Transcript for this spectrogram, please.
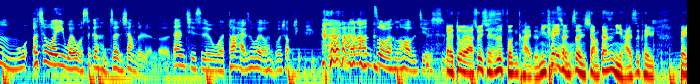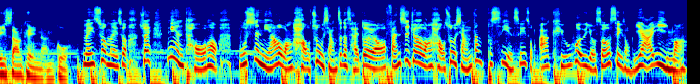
嗯，我而且我以为我是个很正向的人了，但其实我他还是会有很多小情绪。所以你刚刚做了很好的解释。哎，对啊，所以其实是分开的，你可以很正向，但是你还是可以悲伤，可以难过。没错，没错。所以念头哈，不是你要往好处想，这个才对哦。凡事就要往好处想，但不是也是一种阿 Q，或者有时候是一种压抑吗？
